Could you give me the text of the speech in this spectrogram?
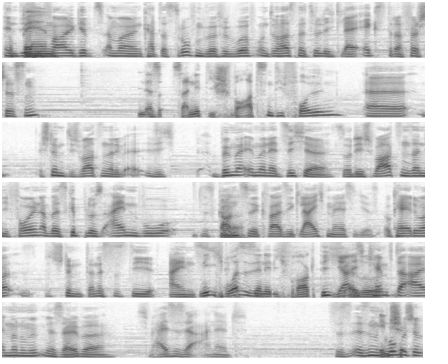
in Bam. diesem Fall gibt es einmal einen Katastrophenwürfelwurf und du hast natürlich gleich extra verschissen. Also, sind nicht die Schwarzen die Vollen? Äh, stimmt, die Schwarzen ich bin mir immer nicht sicher. So, die Schwarzen sind die vollen, aber es gibt bloß einen, wo das Ganze quasi gleichmäßig ist. Okay, du hast, stimmt, dann ist es die Eins. Nee, ich weiß es ja nicht, ich frag dich. Ja, also, ich kämpfe da auch immer nur mit mir selber. Ich weiß es ja auch nicht. Das ist, ein, komischer,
